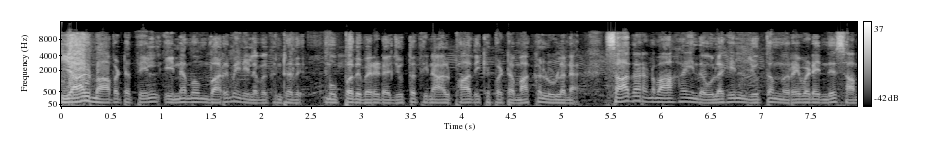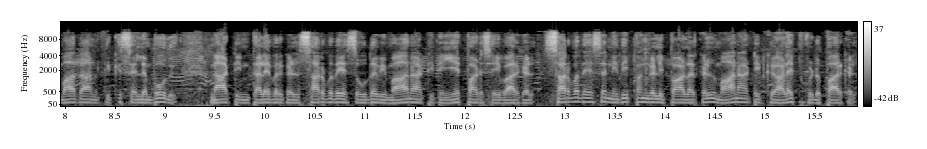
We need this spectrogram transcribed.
யாழ் மாவட்டத்தில் இன்னமும் வறுமை நிலவுகின்றது. முப்பது வருட யுத்தத்தினால் பாதிக்கப்பட்ட மக்கள் உள்ளனர். சாதாரணமாக இந்த உலகில் யுத்தம் நிறைவடைந்து சமாதானத்துக்கு செல்லும் போது நாட்டின் தலைவர்கள் சர்வதேச உதவி மாநாட்டினை ஏற்பாடு செய்வார்கள். சர்வதேச நிதி பங்களிப்பாளர்கள் மாநாட்டிற்கு அழைப்பு விடுப்பார்கள்.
